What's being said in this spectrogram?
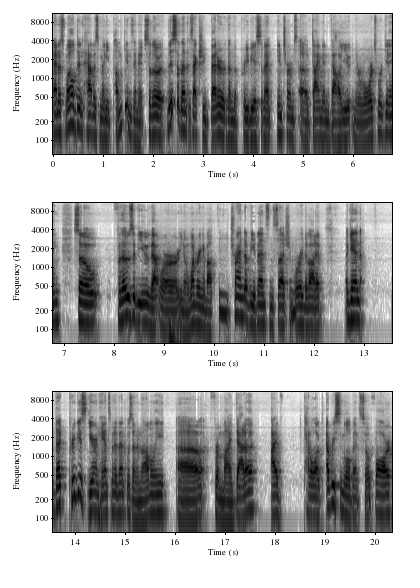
and as well didn't have as many pumpkins in it. So the, this event is actually better than the previous event in terms of diamond value and the rewards we're getting. So for those of you that were, you know, wondering about the trend of the events and such and worried about it, again, that previous gear enhancement event was an anomaly uh, from my data. I've cataloged every single event so far.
